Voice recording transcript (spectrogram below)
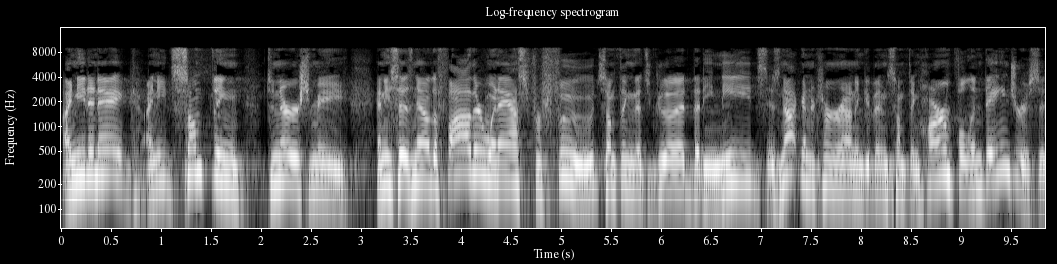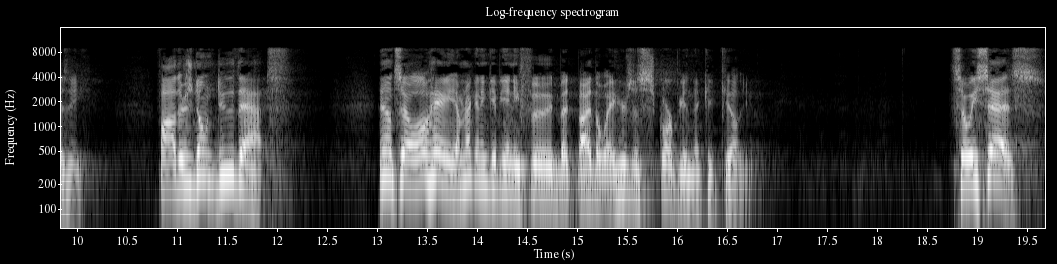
I need an egg. I need something to nourish me. And he says, now the father, when asked for food, something that's good, that he needs, is not going to turn around and give him something harmful and dangerous, is he? Fathers don't do that. They don't say, oh, hey, I'm not going to give you any food, but by the way, here's a scorpion that could kill you. So he says,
